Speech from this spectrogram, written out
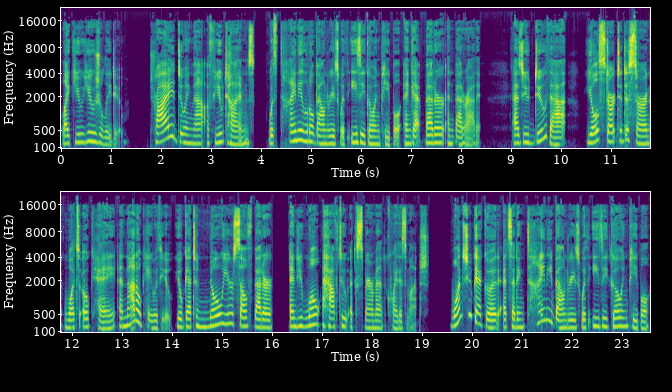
like you usually do. Try doing that a few times with tiny little boundaries with easygoing people and get better and better at it. As you do that, you'll start to discern what's okay and not okay with you. You'll get to know yourself better and you won't have to experiment quite as much. Once you get good at setting tiny boundaries with easygoing people,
